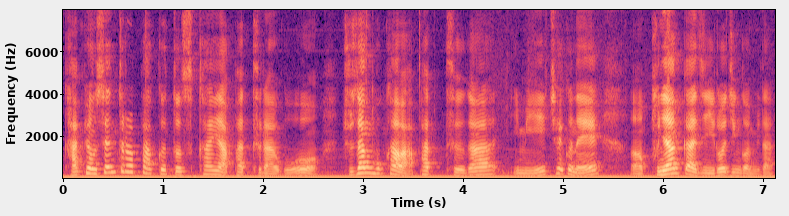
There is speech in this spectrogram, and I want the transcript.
가평 센트럴파크 더 스카이 아파트라고 주상복합 아파트가 이미 최근에 어, 분양까지 이루어진 겁니다.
